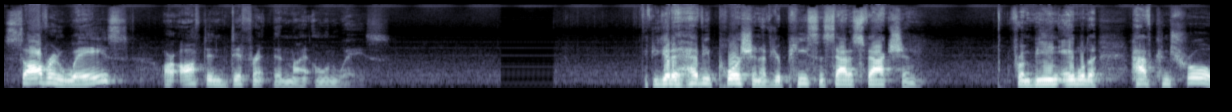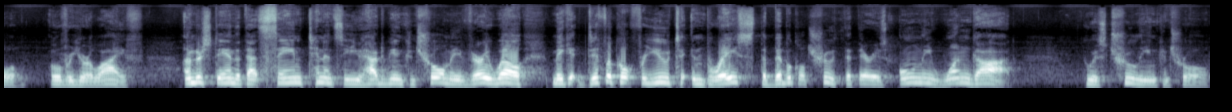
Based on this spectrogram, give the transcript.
sovereign ways are often different than my own ways? If you get a heavy portion of your peace and satisfaction from being able to have control over your life, understand that that same tendency you have to be in control may very well make it difficult for you to embrace the biblical truth that there is only one God who is truly in control.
